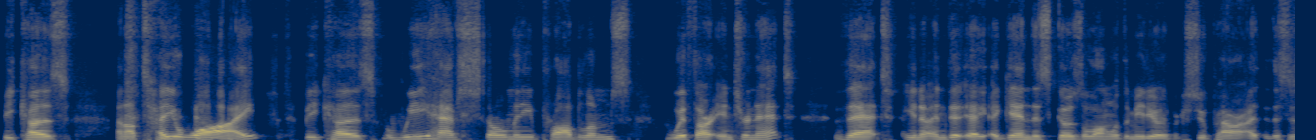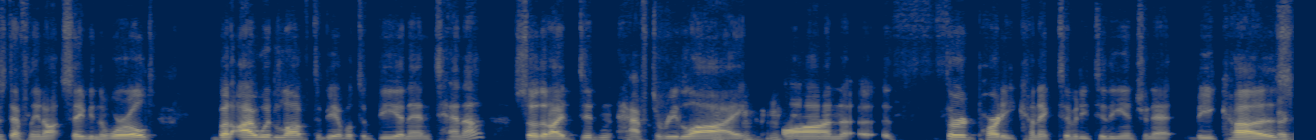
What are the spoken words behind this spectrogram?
because, and I'll tell you why, because we have so many problems with our internet that, you know, and th- again, this goes along with the mediocre superpower. I, this is definitely not saving the world, but I would love to be able to be an antenna so that I didn't have to rely on uh, third party connectivity to the internet because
